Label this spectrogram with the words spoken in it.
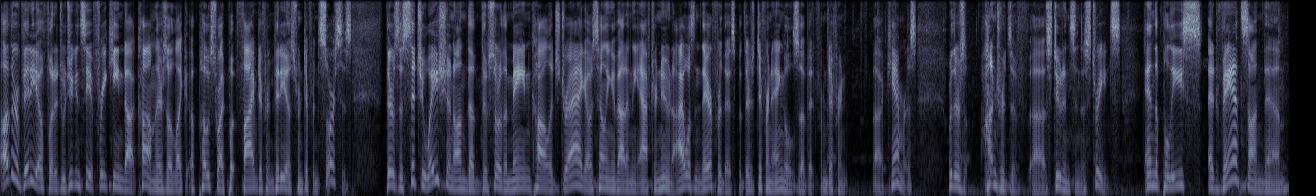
other video footage which you can see at freekeene.com. There's a like a post where I put five different videos from different sources. There's a situation on the, the sort of the main college drag I was telling you about in the afternoon. I wasn't there for this, but there's different angles of it from different uh, cameras where there's hundreds of uh, students in the streets, and the police advance on them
